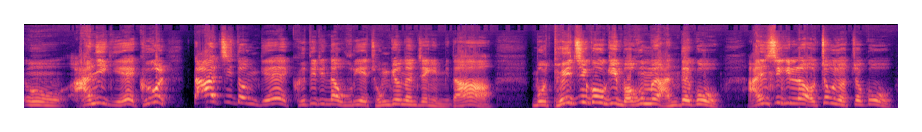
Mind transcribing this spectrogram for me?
어, 아니기에 그걸 따지던 게 그들이나 우리의 종교 논쟁입니다. 뭐 돼지고기 먹으면 안 되고 안식일날 어쩌고 저쩌고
